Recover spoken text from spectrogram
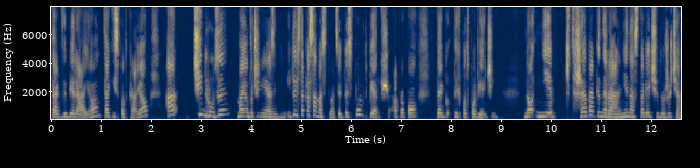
tak wybierają, tak ich spotkają, a ci drudzy mają do czynienia z innymi. I tu jest taka sama sytuacja. To jest punkt pierwszy, a propos tego, tych podpowiedzi. No nie trzeba generalnie nastawiać się do życia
